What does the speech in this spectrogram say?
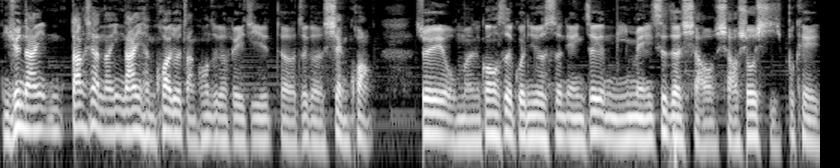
你去难当下难以难以很快就掌控这个飞机的这个现况，所以我们公司的规定就是，你这个你每一次的小小休息不可以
